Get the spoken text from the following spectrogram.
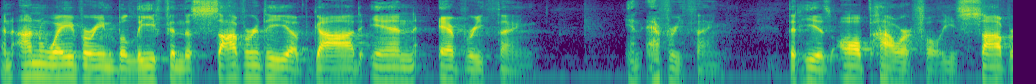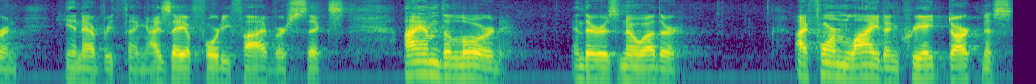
an unwavering belief in the sovereignty of God in everything. In everything. That He is all powerful, He's sovereign in everything. Isaiah 45, verse 6 I am the Lord, and there is no other. I form light and create darkness.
